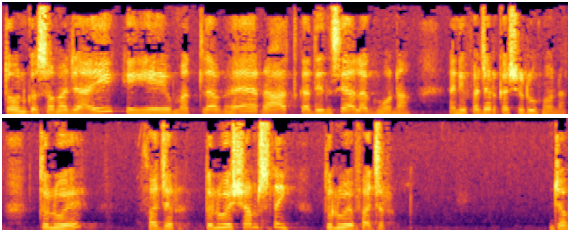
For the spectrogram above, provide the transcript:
تو ان کو سمجھ آئی کہ یہ مطلب ہے رات کا دن سے الگ ہونا۔ یعنی فجر کا شروع ہونا۔ طلوع فجر۔ طلوع شمس نہیں طلوع فجر۔ جب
